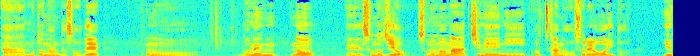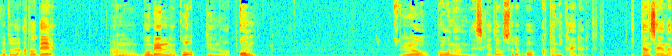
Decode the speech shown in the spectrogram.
あ元なんだそうでこの五面の、えー、その字をそのまま地名にこう使うのは恐れ多いということで後であの五面の五っていうのは「恩」の語なんですけどそれを後に変えられたと。一旦さよなら。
